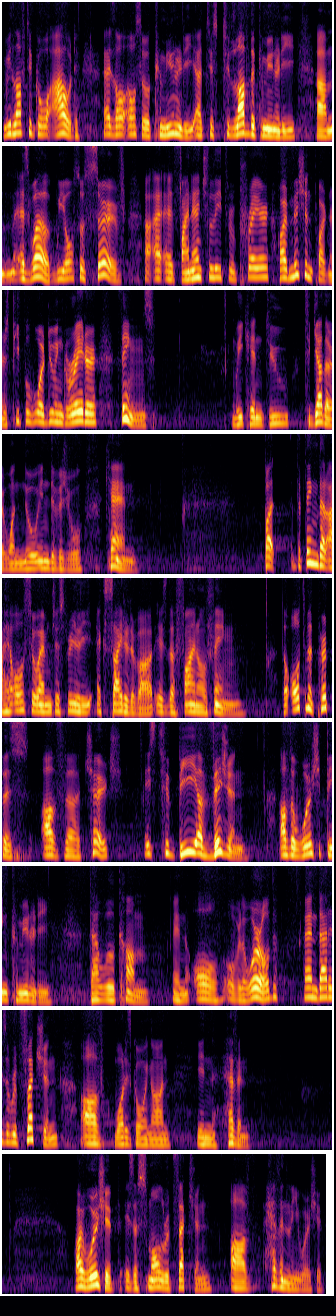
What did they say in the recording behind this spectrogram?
We love to go out as also a community, uh, to, to love the community um, as well. We also serve uh, financially through prayer our mission partners, people who are doing greater things. We can do together what no individual can. But the thing that I also am just really excited about is the final thing. The ultimate purpose of the church is to be a vision of the worshiping community that will come in all over the world. And that is a reflection of what is going on in heaven. Our worship is a small reflection of heavenly worship.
